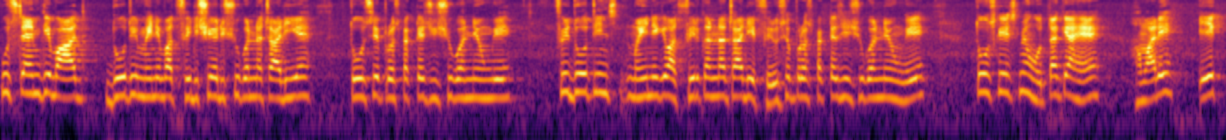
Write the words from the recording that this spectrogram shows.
कुछ टाइम के बाद दो तीन महीने बाद फिर शेयर इशू करना चाह रही है तो उसे प्रोस्पेक्टस इशू करने होंगे। फिर दो तीन महीने के बाद फिर करना चाह रही है, फिर उसे प्रोस्पेक्टस इशू करने होंगे। तो उसके इसमें होता क्या है, हमारे एक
